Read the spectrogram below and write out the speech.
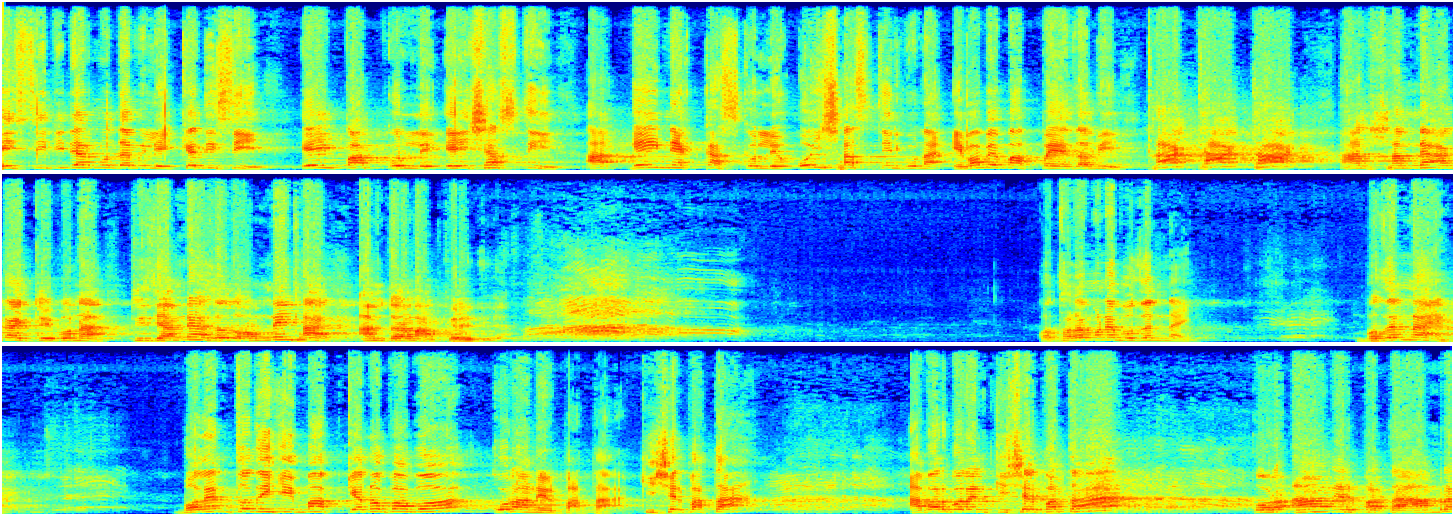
এই চিঠিটার মধ্যে আমি লিখে দিছি, এই পাপ করলে এই শাস্তি আর এই নেক কাজ করলে ওই শাস্তির গুণা এভাবে মাপ পেয়ে যাবি। থাক থাক থাক, আর সামনে আগাই তুইব না। তুই যেমনি আছো অমনেই থাক, আমি তোরা মাফ করে দিলাম। কথাটা মনে বোঝেন নাই? বোঝেন নাই? বলেন তো দেখি, মাপ কেন পাবো? কোরআনের পাতা। কিসের পাতা? আবার বলেন, কিসের পাতা? কোরআনের পাতা, আমরা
